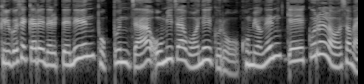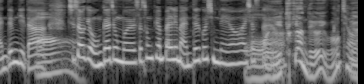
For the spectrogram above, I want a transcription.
그리고 색깔을 낼 때는 복분자, 오미자 원액으로 고명은 깨에 꿀을 넣어서 만듭니다. 어. 추석에 온 가족 모여서 송편 빨리 만들고 싶네요 어, 하셨어요. 이거 특이한데요, 이거. 그쵸. 예.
